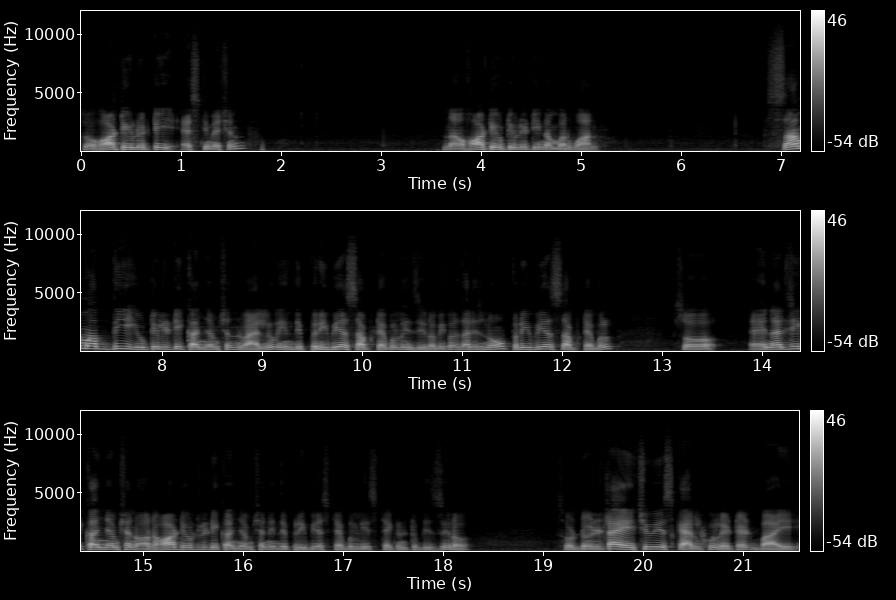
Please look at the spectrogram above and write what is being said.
So, hot utility estimation now hot utility number 1 sum of the utility consumption value in the previous sub table is 0 because there is no previous sub table. So, energy consumption or hot utility consumption in the previous table is taken to be 0. So, delta HU is calculated by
